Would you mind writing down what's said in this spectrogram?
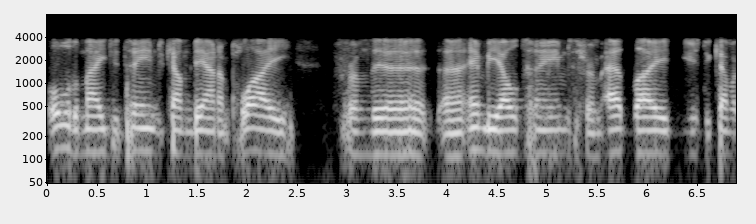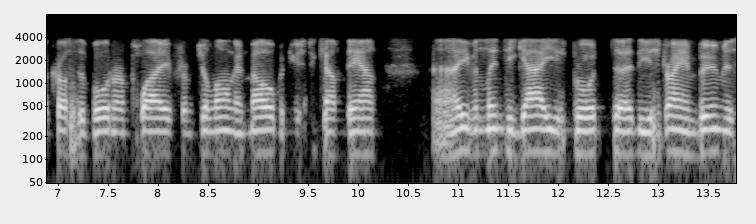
all the major teams come down and play from the uh, NBL teams from Adelaide used to come across the border and play. From Geelong and Melbourne used to come down. Uh, even Lindsay Gaze brought uh, the Australian Boomers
